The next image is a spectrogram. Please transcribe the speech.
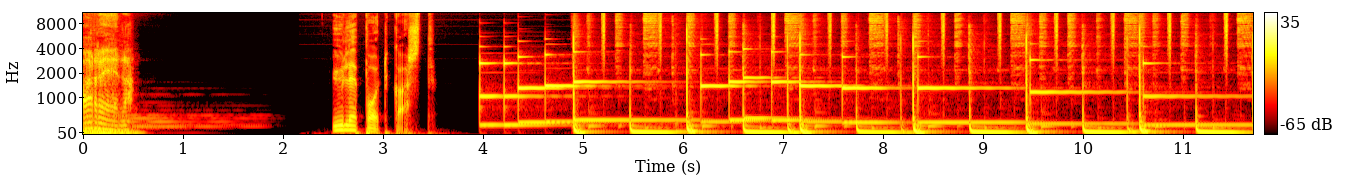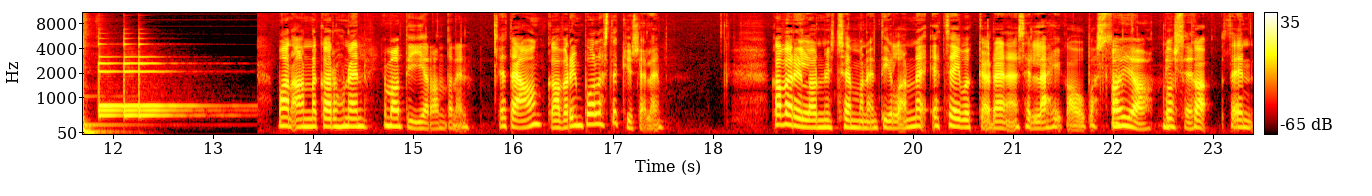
Areena. Yle Podcast. Mä oon Anna Karhunen Ja mä oon Tiia Rantanen. ja tämä on Kaverin puolesta kyselen. Kaverilla on nyt semmoinen tilanne, että se ei voi käydä enää sen lähikaupassa, Ai jaa, koska sen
